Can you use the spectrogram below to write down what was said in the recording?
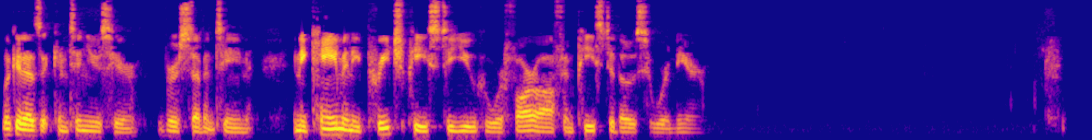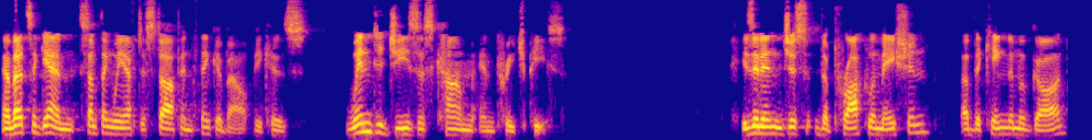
Look at as it continues here, verse 17. And he came and he preached peace to you who were far off and peace to those who were near. Now, that's again something we have to stop and think about because when did Jesus come and preach peace? Is it in just the proclamation of the kingdom of God,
